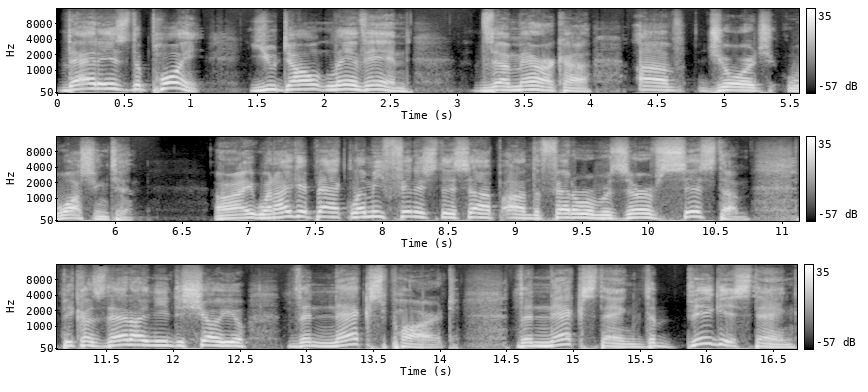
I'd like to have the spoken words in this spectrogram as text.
That is the point. You don't live in the America of George Washington. All right. When I get back, let me finish this up on the Federal Reserve System because then I need to show you the next part, the next thing, the biggest thing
